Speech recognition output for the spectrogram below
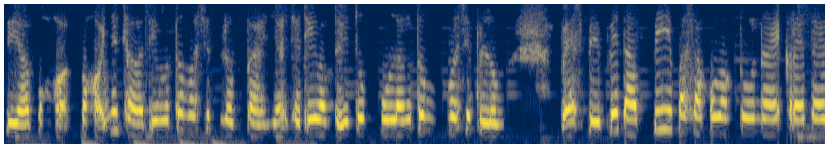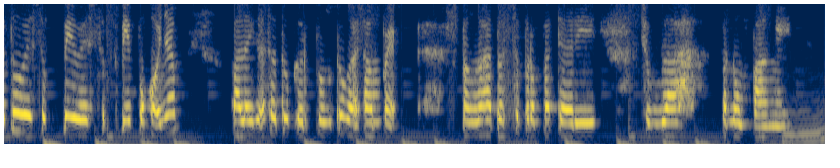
iya pokok pokoknya Jawa Timur tuh masih belum banyak. Jadi waktu itu pulang itu masih belum PSBB tapi pas aku waktu naik kereta itu wes sepi wes sepi. Pokoknya paling nggak satu gerbong tuh nggak sampai setengah atau seperempat dari jumlah penumpangnya. Hmm.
